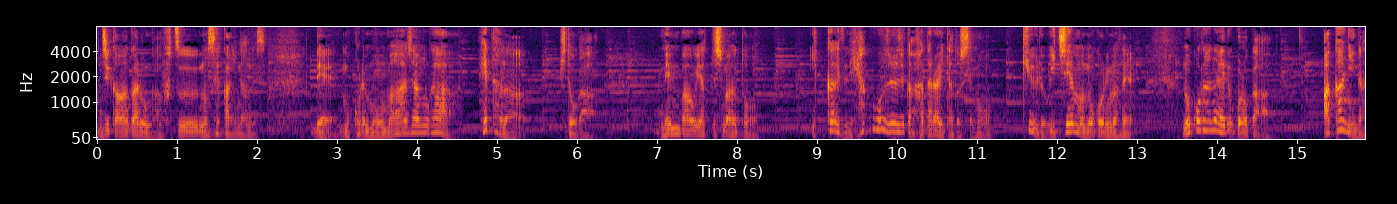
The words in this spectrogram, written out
時間上がるんが普通の世界なんです。でもうこれもう麻雀が下手な人がメンバーをやってしまうと1ヶ月で150時間働いたとしても給料1円も残りません。残らないどころか赤にな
